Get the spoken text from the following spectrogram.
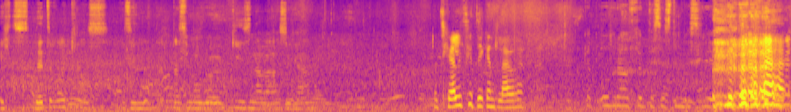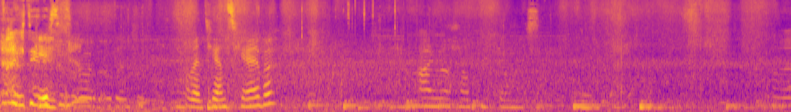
Echt letterlijk, als, als in, dat ze mogen kiezen naar waar ze gaan. Het iets getekend, Laura? Ik heb overal fuck the system geschreven. Echt woorden. Wat bent het schrijven? I will help you promise. Uh,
